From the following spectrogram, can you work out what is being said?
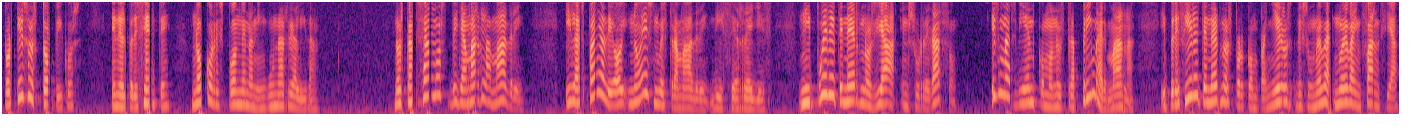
Porque esos tópicos, en el presente, no corresponden a ninguna realidad. Nos cansamos de llamarla madre, y la España de hoy no es nuestra madre, dice Reyes, ni puede tenernos ya en su regazo. Es más bien como nuestra prima hermana, y prefiere tenernos por compañeros de su nueva, nueva infancia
